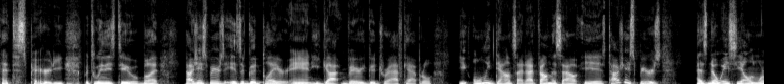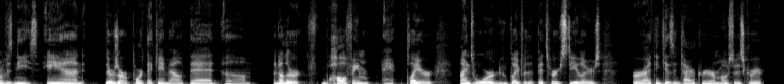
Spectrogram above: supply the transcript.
disparity between these two. But Tyjae Spears is a good player, and he got very good draft capital. The only downside I found this out is Tyjae Spears has no ACL in one of his knees, and there was a report that came out that um, another Hall of Fame player, Hines Ward, who played for the Pittsburgh Steelers for I think his entire career or most of his career,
